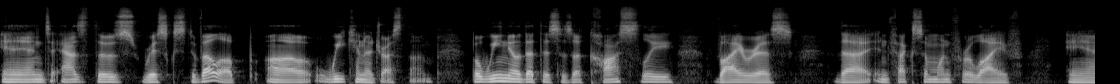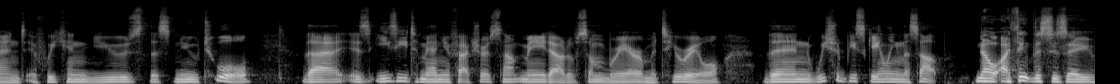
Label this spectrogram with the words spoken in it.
And as those risks develop, uh, we can address them. But we know that this is a costly virus that infects someone for life and if we can use this new tool that is easy to manufacture, it's not made out of some rare material, then we should be scaling this up. No, I think this is a,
